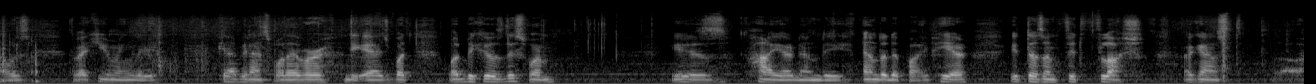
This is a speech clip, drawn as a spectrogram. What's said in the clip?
I was vacuuming the cabinets whatever the edge but but because this one is higher than the end of the pipe here it doesn't fit flush against uh,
